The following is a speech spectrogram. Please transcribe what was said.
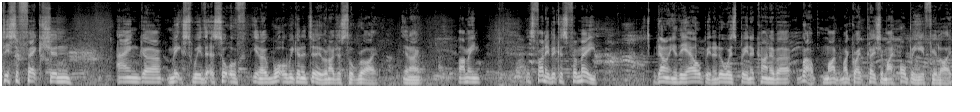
disaffection, anger, mixed with a sort of, you know, what are we going to do? And I just thought, right, you know, I mean, it's funny because for me, going to the Albion had always been a kind of a well, my, my great pleasure, my hobby, if you like,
